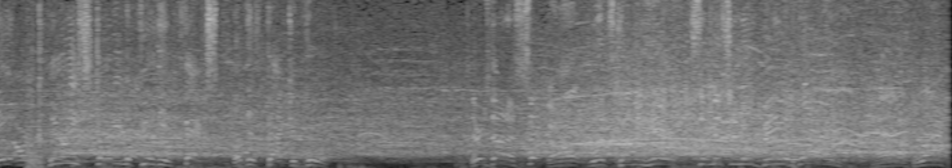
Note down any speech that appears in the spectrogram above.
they are clearly starting to feel the effects of this back and forth. There's not a sick. Oh, what's coming here? Submission move being applied. Ah, Black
